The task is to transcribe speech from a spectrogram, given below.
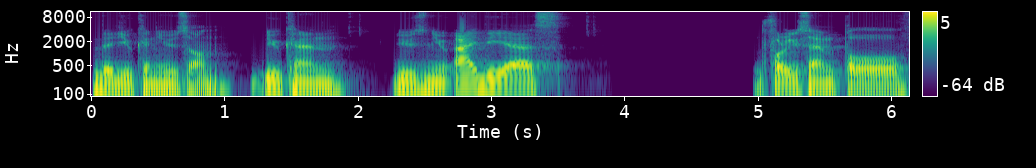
that you can use on. You can use new ideas, for example,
